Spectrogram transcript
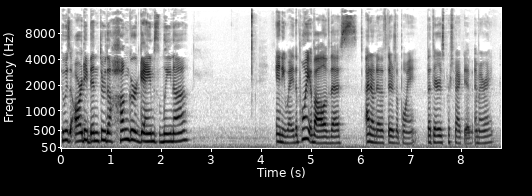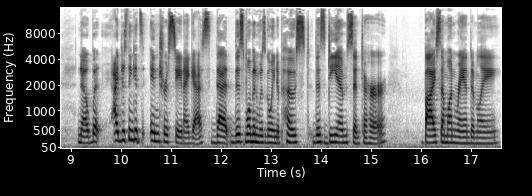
who has already been through the Hunger Games, Lena. Anyway, the point of all of this, I don't know if there's a point, but there is perspective. Am I right? No, but I just think it's interesting, I guess, that this woman was going to post this DM sent to her by someone randomly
